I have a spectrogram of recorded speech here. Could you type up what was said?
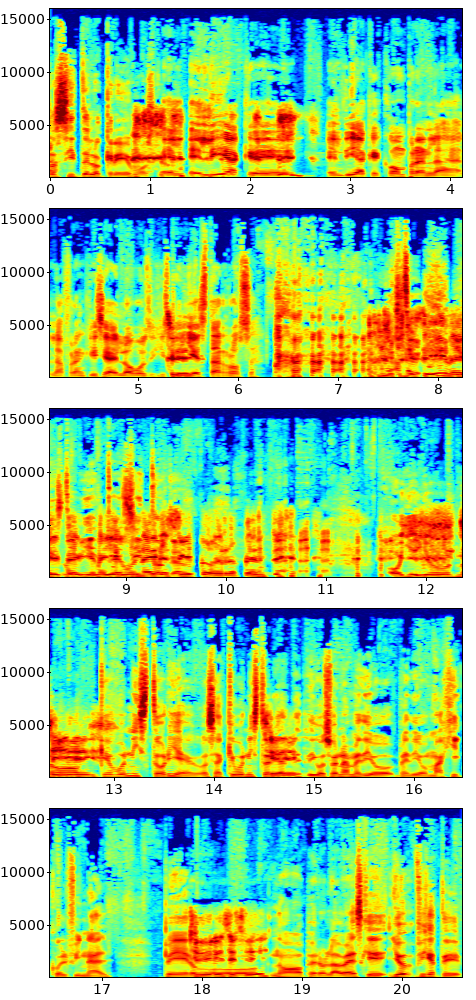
día. sí te lo creemos. El, el día que el día que compran la, la franquicia de Lobos dijiste, Sí. ¿y esta rosa? Este- sí, me, este me- me llegó un airecito de repente. Oye, yo, no, Sí. qué buena historia. O sea, qué buena historia. Sí. Digo, suena medio, medio mágico el final, pero. Sí, sí, sí. No, pero la verdad es que yo, fíjate,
